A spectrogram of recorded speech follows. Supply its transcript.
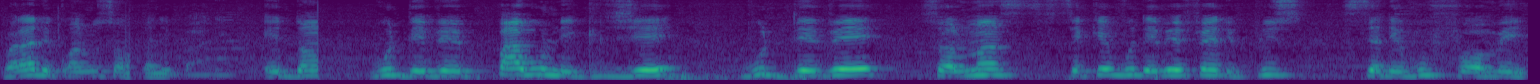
Voilà de quoi nous sommes en train de parler. Et donc, vous ne devez pas vous négliger, vous devez seulement, ce que vous devez faire de plus, c'est de vous former.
